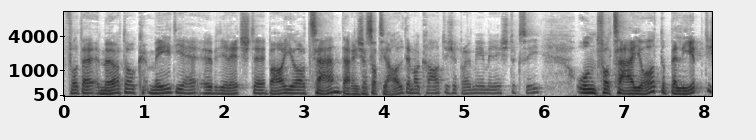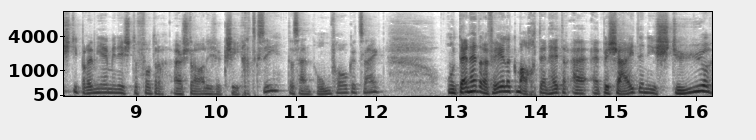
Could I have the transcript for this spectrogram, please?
von den Murdoch-Medien über die letzten paar Jahrzehnte. Er ist ein sozialdemokratischer Premierminister und vor zehn Jahren der beliebteste Premierminister von der australischen Geschichte. Das haben Umfragen gezeigt. Und dann hat er einen Fehler gemacht. Dann hat er eine, bescheidene Steuer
